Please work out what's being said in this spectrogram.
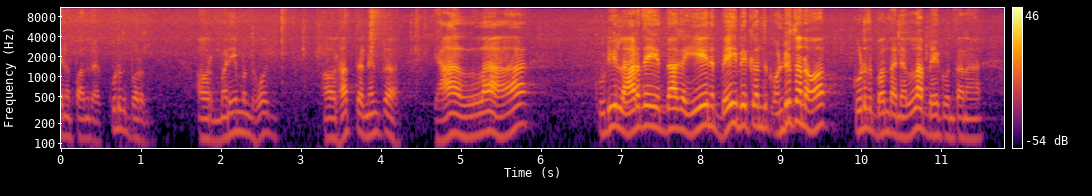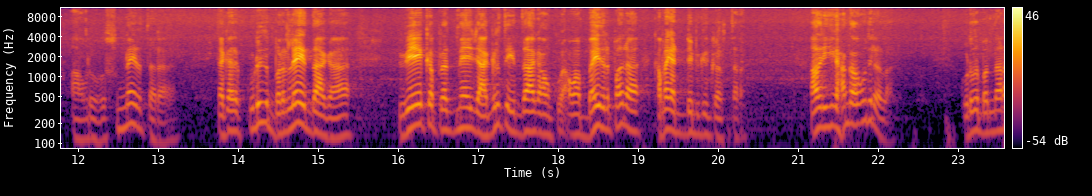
ಏನಪ್ಪ ಅಂದ್ರೆ ಕುಡಿದು ಬರೋದು. ಅವ್ರ ಮನೆ ಮುಂದೆ ಹೋಗಿ, ಅವ್ರ ಹತ್ತಿರ ನಿಂತ ಎಲ್ಲ ಕುಡಿಲಾರದೇ ಇದ್ದಾಗ ಏನು ಬೇಯ್ಬೇಕಂದು ಕೊಂಡಿರ್ತಾನೋ, ಕುಡಿದು ಬಂದನೆಲ್ಲ ಬೇಕು ಅಂತಾನ ಅವರು ಸುಮ್ಮನೆ ಇರ್ತಾರೆ. ಯಾಕಂದ್ರೆ ಕುಡಿದು ಬರಲೇ ಇದ್ದಾಗ, ವಿವೇಕ ಪ್ರಜ್ಞೆ ಜಾಗೃತಿ ಇದ್ದಾಗ ಅವ ಅವ ಬೈದ್ರಪ್ಪ ಅಂದ್ರೆ ಕಬಾಯಿ ಅಡ್ಡಿ ಬಿಗಿ ಕಳಿಸ್ತಾರೆ. ಆದರೆ ಈಗ ಹಂಗೆ ಆಗೋದಿಲ್ಲಲ್ಲ ಕುಡಿದು ಬಂದಾನ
